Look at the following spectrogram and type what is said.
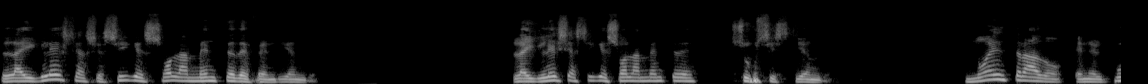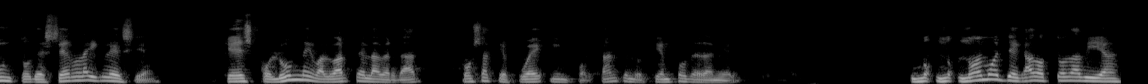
la iglesia se sigue solamente defendiendo. La iglesia sigue solamente subsistiendo. No ha entrado en el punto de ser la iglesia, que es columna y baluarte de la verdad, cosa que fue importante en los tiempos de Daniel. No, no hemos llegado todavía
